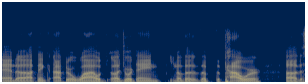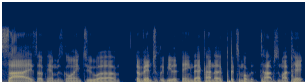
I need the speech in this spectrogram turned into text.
And uh, I think after a while, uh, Jourdain, you know, the the the power, uh, the size of him is going to uh, eventually be the thing that kind of puts him over the top. So my pick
